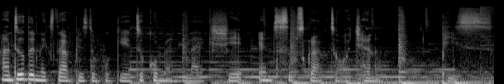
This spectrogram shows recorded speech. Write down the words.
Until the next time, please don't forget to comment, like, share, and subscribe to our channel. Peace.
